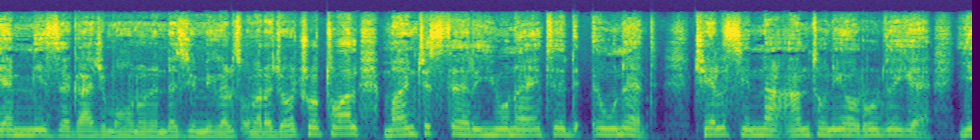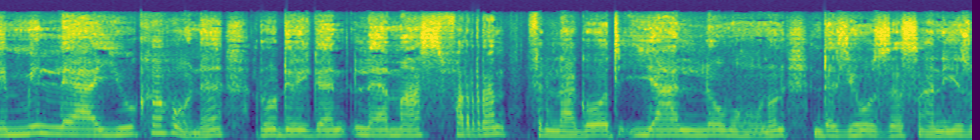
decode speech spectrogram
የሚዘጋጅ መሆኑን እንደዚሁ የሚገልጹ መረጃዎች ወጥተዋል። ማንቸስተር ዩናይትድ እውነት ቼልሲና አንቶኒዮ ሮድሪገ የሚለያዩ ከሆነ ሮድሪገን ለማስፈረም ፍላጎት ያለው መሆኑን እንደዚሁ ዘሰን ይዞ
